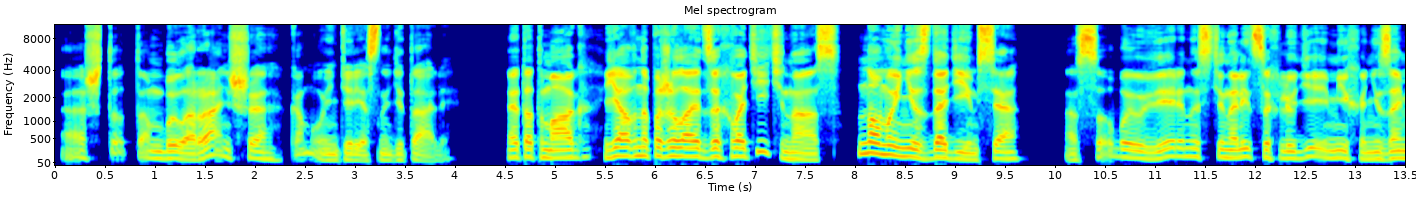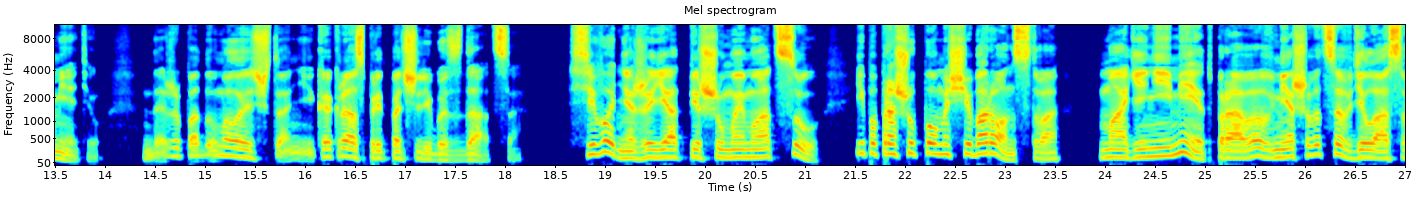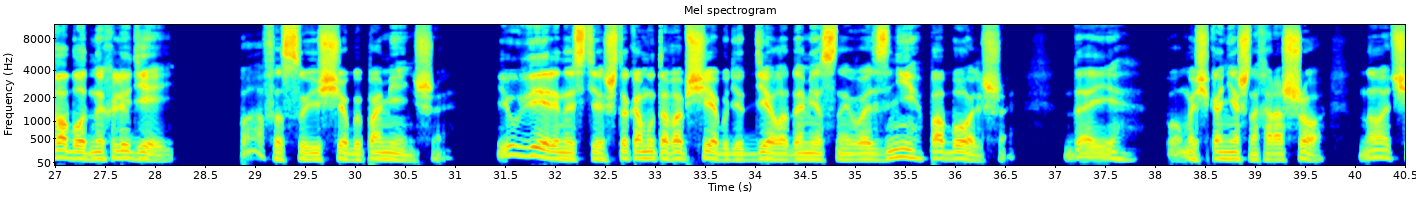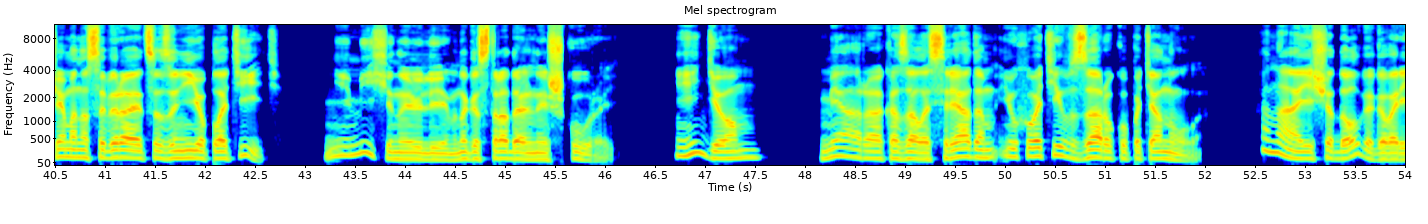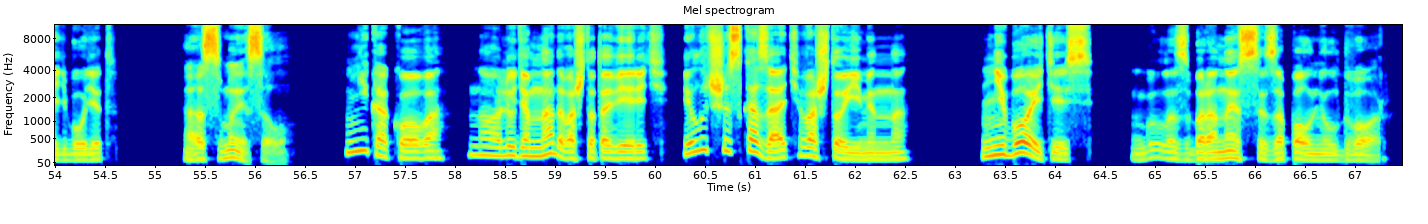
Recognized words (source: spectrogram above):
А что там было раньше, кому интересны детали? Этот маг явно пожелает захватить нас, но мы не сдадимся». Особой уверенности на лицах людей Миха не заметил. Даже подумалось, что они как раз предпочли бы сдаться. «Сегодня же я отпишу моему отцу и попрошу помощи баронства. Маги не имеют права вмешиваться в дела свободных людей». Пафосу еще бы поменьше и уверенности, что кому-то вообще будет дело до местной возни, побольше. Да и помощь, конечно, хорошо, но чем она собирается за нее платить? Не Михиной ли многострадальной шкурой? Идем. Мяра оказалась рядом и, ухватив за руку, потянула. Она еще долго говорить будет. А смысл? Никакого. Но людям надо во что-то верить, и лучше сказать, во что именно. «Не бойтесь», — голос баронессы заполнил двор.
